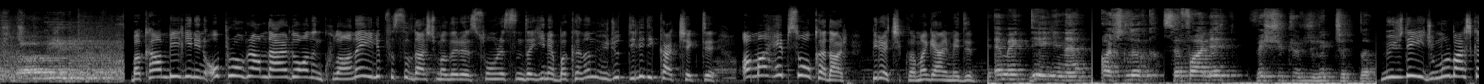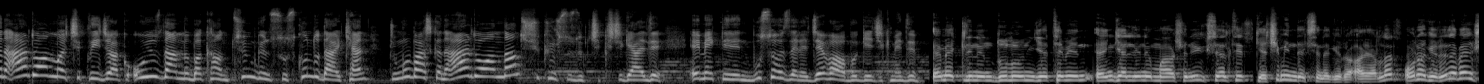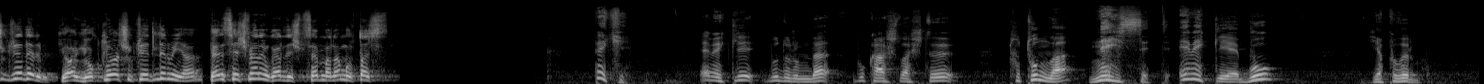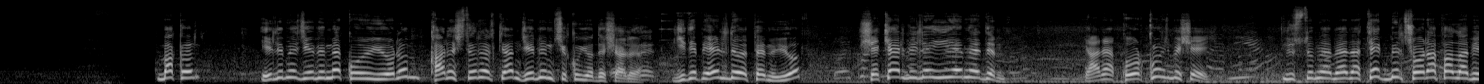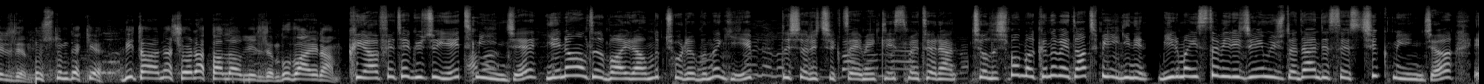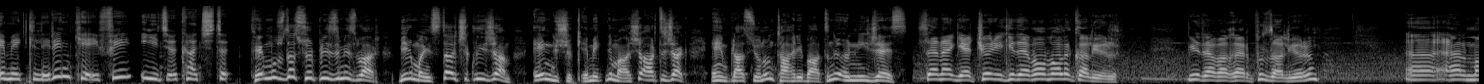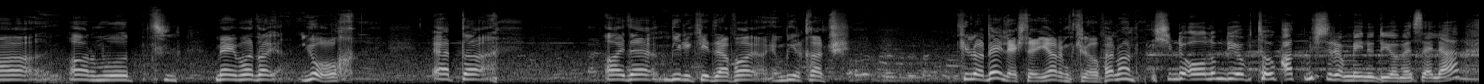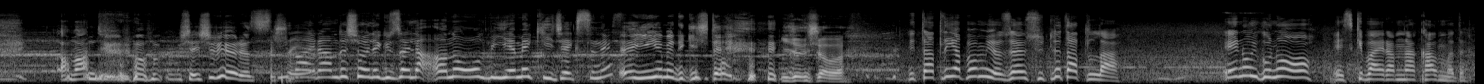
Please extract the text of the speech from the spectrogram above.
Bakan Bilgin'in o programda Erdoğan'ın kulağına eğilip fısıldaşmaları sonrasında yine bakanın vücut dili dikkat çekti. Ama hepsi o kadar. Bir açıklama gelmedi. Emekliye yine açlık, sefalet ve şükürcülük çıktı. Müjdeyi Cumhurbaşkanı Erdoğan mı açıklayacak? O yüzden mi bakan tüm gün suskundu derken Cumhurbaşkanı Erdoğan'dan şükürsüzlük çıkışı geldi. Emeklinin bu sözlere cevabı gecikmedi. Emeklinin, dulun, yetimin, engellinin maaşını yükseltir. Geçim indeksine göre ayarlar. Ona göre de ben şükrederim. Ya yokluğa şükredilir mi ya? Ben seçmenim kardeşim sen bana muhtaçsın. Peki emekli bu durumda bu karşılaştığı tutumla ne hissetti? Emekliye bu yapılır mı? Bakın elimi cebime koyuyorum. Karıştırırken cebim çıkıyor dışarı. Gidip el de öpemiyor. Şeker bile yiyemedim. Yani korkunç bir şey. Üstüme böyle tek bir çorap alabildim. Üstümdeki bir tane çorap alabildim bu bayram. Kıyafete gücü yetmeyince yeni aldığı bayramlık çorabını giyip dışarı çıktı emekli İsmet Eren. Çalışma Bakanı Vedat Bilgin'in 1 Mayıs'ta vereceği müjdeden de ses çıkmayınca emeklilerin keyfi iyice kaçtı. Temmuz'da sürprizimiz var. 1 Mayıs'ta açıklayacağım. En düşük emekli maaşı artacak. Enflasyonun tahribatını önleyeceğiz. Sene geçiyor iki defa balık alıyoruz. Bir defa karpuz alıyorum. Ee, Elma, armut, meyve de yok. Hatta ayda bir iki defa birkaç kilo değil işte yarım kilo falan. Şimdi oğlum diyor tavuk 60 lira menü diyor mesela. Aman diyorum şaşırıyoruz. Bir bayramda şöyle güzel ana ol bir yemek yiyeceksiniz. E, yiyemedik işte. Yiyeceğiz inşallah. Bir tatlı yapamıyoruz. Yani sütlü tatlılar. En uygunu o. Eski bayramlar kalmadı.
